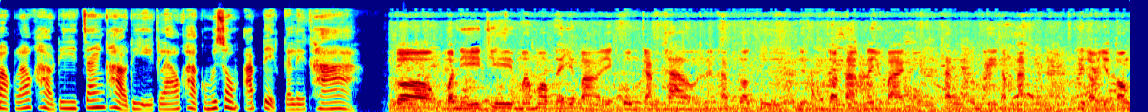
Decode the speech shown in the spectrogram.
บอกเล่าข่าวดีแจ้งข่าวดีอีกแล้วค่ะ คุณผู้ชมอัปเดตกันเลยค่ะ ก็วันนี้ที่มามอบนโยบายกรมการข้าวนะครับ ก็คือหนึ่งก็ตามนโยบายของท่านรัฐมนตรีทำนักนะที่เราจะต้อง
